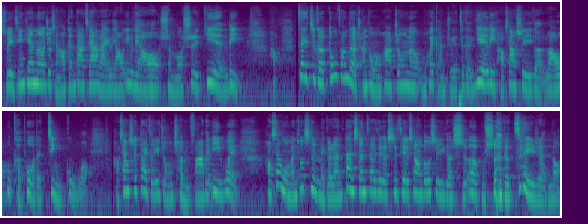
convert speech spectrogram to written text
所以今天呢，就想要跟大家来聊一聊什么是业力。好，在这个东方的传统文化中呢，我们会感觉这个业力好像是一个牢不可破的禁锢哦，好像是带着一种惩罚的意味，好像我们就是每个人诞生在这个世界上都是一个十恶不赦的罪人哦，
